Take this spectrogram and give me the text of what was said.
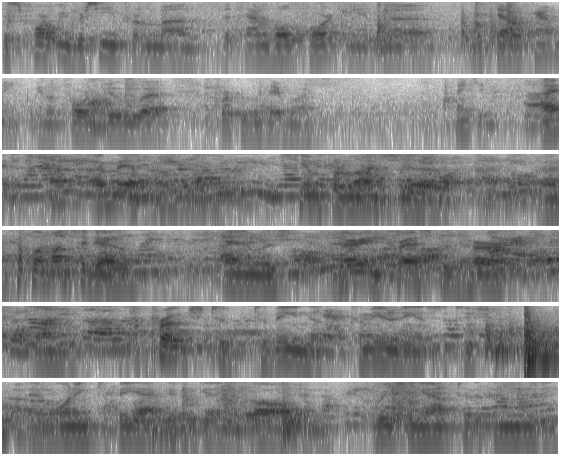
the support we've received from uh, the town of Old Fort and uh, McDowell County. We look forward to uh, working with everyone. Thank you. I, I met Kim for lunch uh, a couple of months ago and was very impressed with her approach to, to being a community institution and wanting to be active and getting involved and reaching out to the community.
